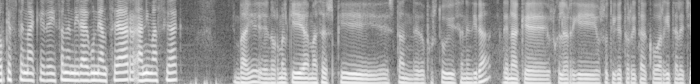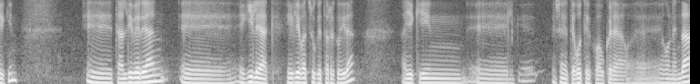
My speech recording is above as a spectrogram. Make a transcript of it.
aurkezpenak ere izanen dira egunean zehar, animazioak? Bai, e, normalki amazazpi stand edo postu izanen dira, denak e, Euskal Herri osotik etorritako argitaletxeekin. E, eta aldi berean, e, egileak, egile batzuk etorreko dira, haiekin e, esan egoteko aukera e, egonen da,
